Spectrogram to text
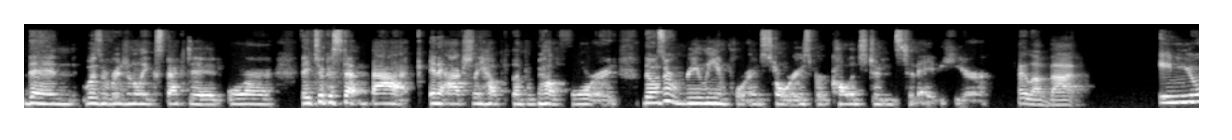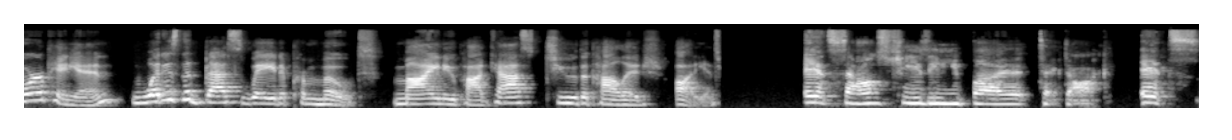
than was originally expected, or they took a step back and it actually helped them propel forward. Those are really important stories for college students today to hear. I love that in your opinion, what is the best way to promote my new podcast to the college audience? It sounds cheesy, but TikTok. It's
